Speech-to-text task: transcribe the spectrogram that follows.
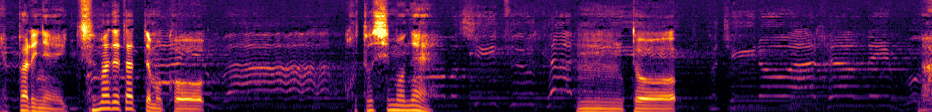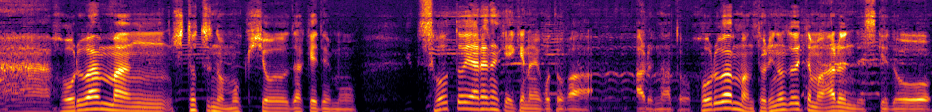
やっぱりね、いつまでたってもこう、今年もね、うーんと、まあ、ホールワンマン一つの目標だけでも、相当やらなきゃいけないことがあるなと。ホールワンマン取り除いてもあるんですけど、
